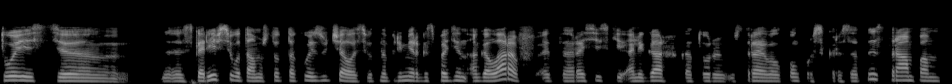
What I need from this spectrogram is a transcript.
то есть, э, э, скорее всего, там что-то такое изучалось. Вот, например, господин Агаларов, это российский олигарх, который устраивал конкурсы красоты с Трампом,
